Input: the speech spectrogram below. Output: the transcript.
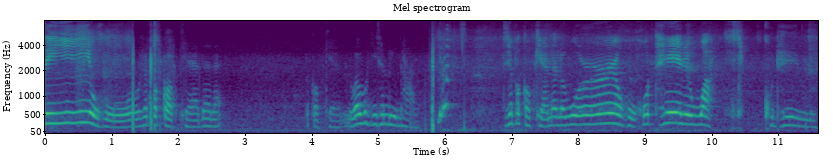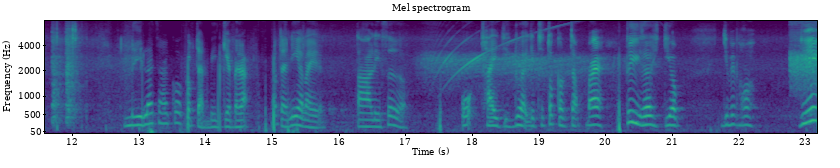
นี่โอ้โหฉันประกอบแขนได้แล้วประกอบแขนหรือว่าเมื่อกี้ฉันลืมถ่ายแต่ฉันประกอบแขนได้แล้วเว้ยโอ้โหโคตรเท่เลยว่ะโคตรเท่เลยนี่แล้วฉันก็กำจัดเบเกียไปละว่าแต่นี่อะไรเนี่ยตาเลเซอร์เหรอโอ้ใช่จริงด้วยยังจะต้องกำจัดไปตีเลยเดียวยังไม่พอ ยิง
